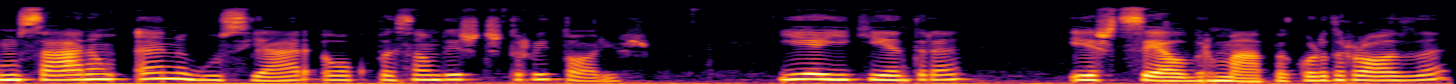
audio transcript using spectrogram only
começaram a negociar a ocupação destes territórios. E é aí que entra este célebre mapa cor-de-rosa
